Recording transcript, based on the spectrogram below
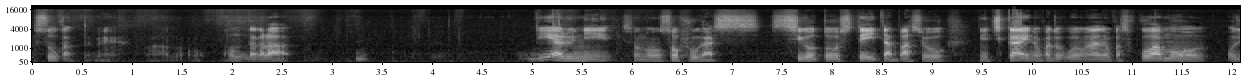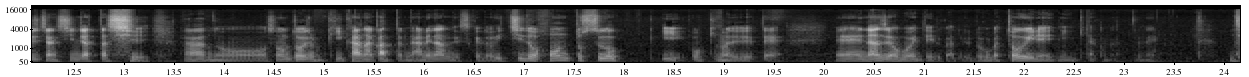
すごかったねあのこんだからリアルにその祖父が仕事をしていた場所に近いのかどこなのかそこはもうおじいちゃん死んじゃったし あのその当時も聞かなかったんであれなんですけど一度ほんとすごくいい沖まで出て、えー、なぜ覚えているかというと僕はトイレに行きたくなってねで、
